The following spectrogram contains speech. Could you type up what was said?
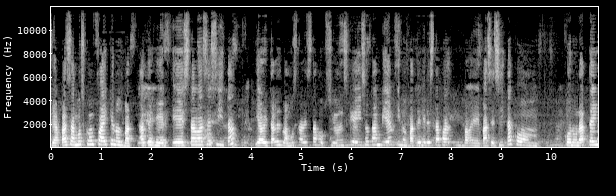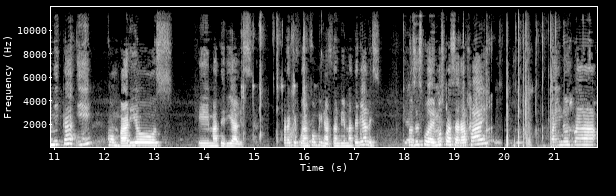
ya pasamos con Fay que nos va a tejer esta basecita y ahorita les va a mostrar estas opciones que hizo también y nos va a tejer esta eh, basecita con, con una técnica y con varios eh, materiales para que puedan combinar también materiales. Entonces podemos pasar a Fay. Fay nos va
